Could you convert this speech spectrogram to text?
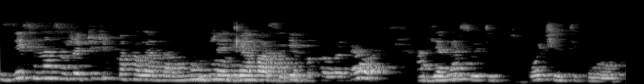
здесь у нас уже чуть-чуть похолодало. Мы ну, уже для вас это похолодало, а для нас очень, очень тепло.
